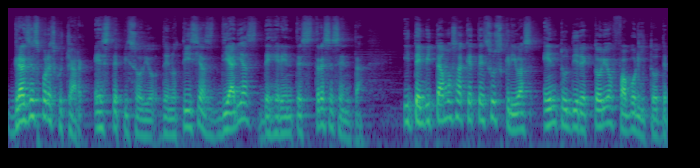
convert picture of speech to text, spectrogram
Gracias por escuchar este episodio de Noticias Diarias de Gerentes 360 y te invitamos a que te suscribas en tu directorio favorito de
